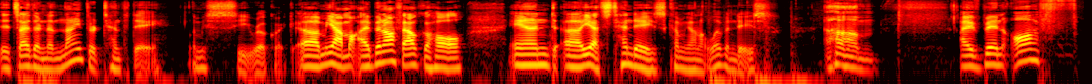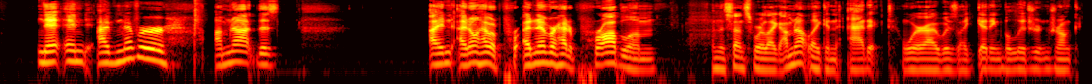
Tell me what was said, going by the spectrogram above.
it's either the 9th or 10th day. Let me see real quick. Um, yeah, i have been off alcohol, and uh, yeah, it's 10 days, coming on 11 days. Um, I've been off, and I've never, I'm not this, I, I don't have a, I never had a problem in the sense where like I'm not like an addict where I was like getting belligerent drunk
